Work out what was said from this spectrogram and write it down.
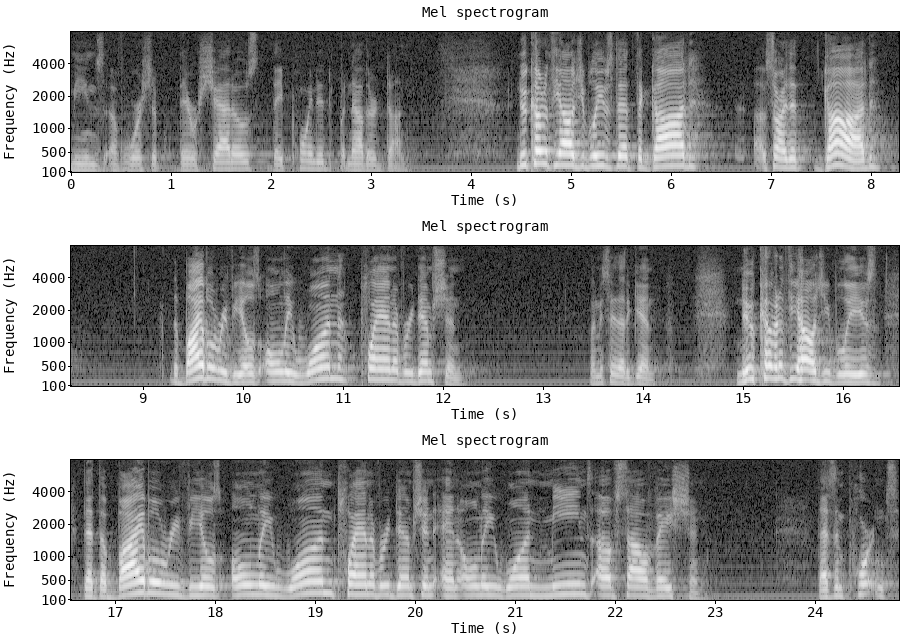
means of worship. They were shadows, they pointed, but now they're done. New Covenant theology believes that the God, uh, sorry, that God the Bible reveals only one plan of redemption. Let me say that again. New Covenant theology believes that the Bible reveals only one plan of redemption and only one means of salvation. That's important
